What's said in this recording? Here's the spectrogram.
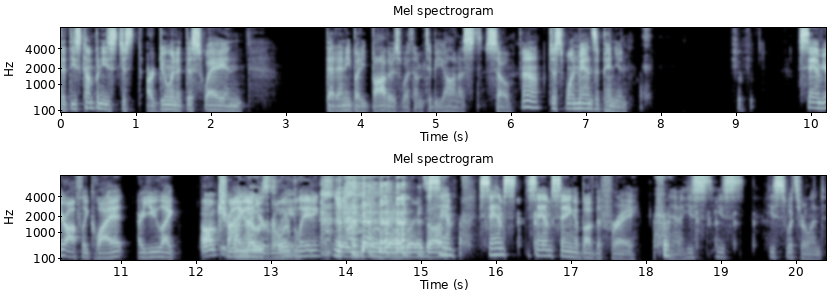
that these companies just are doing it this way and that anybody bothers with them, to be honest. So, I just one man's opinion. Sam, you're awfully quiet. Are you like Oh, I'm trying on your clean. rollerblading? Yeah, you get your rollerblades on. Sam, Sam's Sam's saying above the fray. Yeah, he's he's he's Switzerland.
